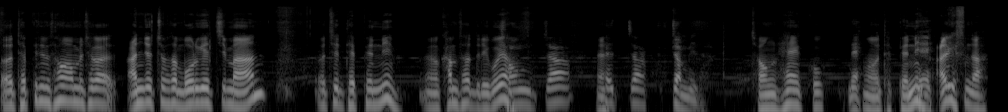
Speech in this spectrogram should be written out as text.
어, 대표님 성함을 제가 안 여쭤서 모르겠지만 어쨌든 대표님 어, 감사드리고요. 정자, 예. 해자, 국자입니다. 정해국 네. 어, 대표님 예. 알겠습니다.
